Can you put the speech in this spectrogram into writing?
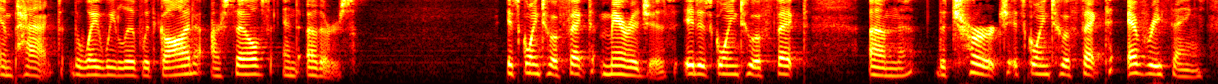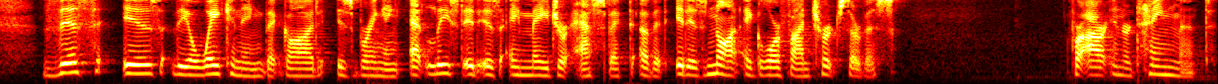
impact the way we live with God, ourselves, and others. It's going to affect marriages. It is going to affect um, the church. It's going to affect everything. This is the awakening that God is bringing. At least it is a major aspect of it. It is not a glorified church service for our entertainment,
